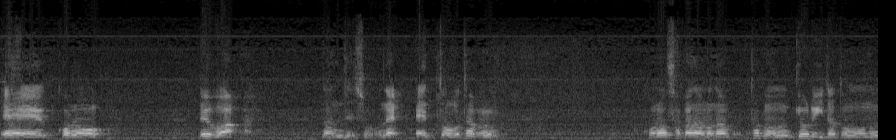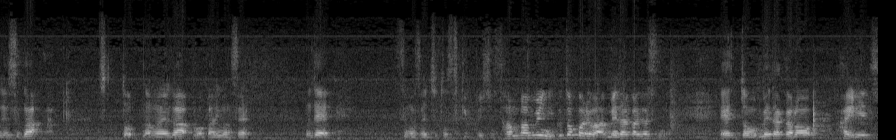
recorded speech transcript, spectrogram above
えー、この例は何でしょうね。えっと多分この魚の多分魚類だと思うのですがと名前が分かりません。のですいません。ちょっとスキップして3番目に行くとこれはメダカですね。えっとメダカの配列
